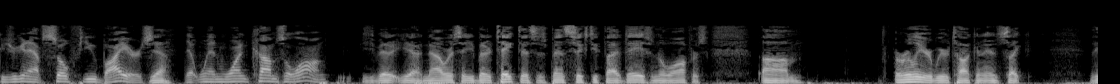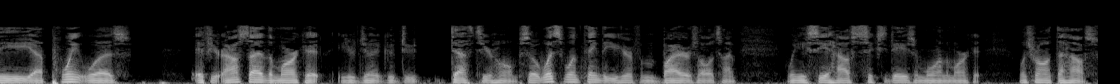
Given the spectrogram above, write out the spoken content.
Yep. you're going to have so few buyers Yeah. that when one comes along, You better, yeah. Now we're saying you better take this. It's been 65 days and no offers. Um, earlier we were talking, and it's like the uh, point was, if you're outside of the market, you're going to do death to your home. So what's one thing that you hear from buyers all the time when you see a house 60 days or more on the market? What's wrong with the house?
